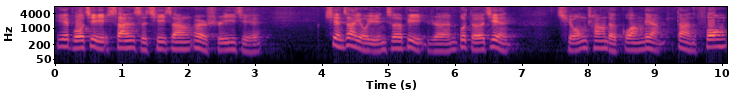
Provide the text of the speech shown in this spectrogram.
约伯记三十七章二十一节，现在有云遮蔽，人不得见穹苍的光亮，但风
